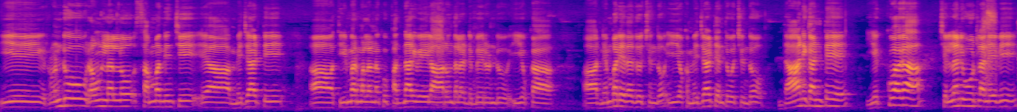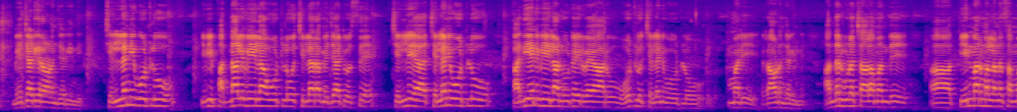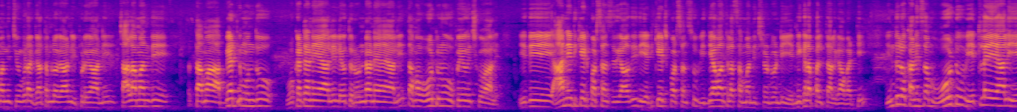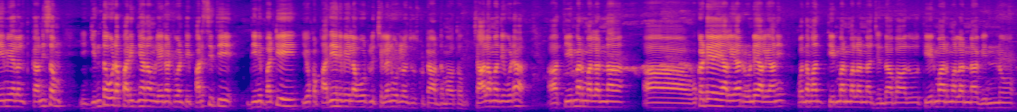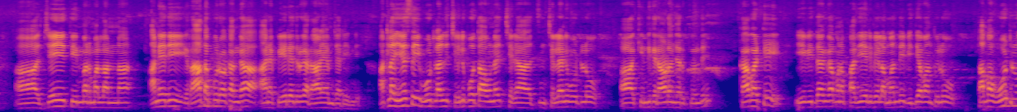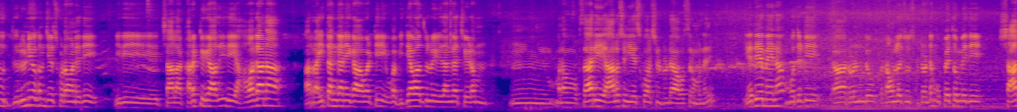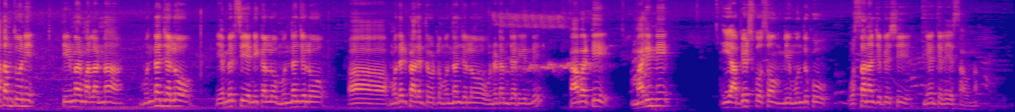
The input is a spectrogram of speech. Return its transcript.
ఈ రెండు రౌండ్లలో సంబంధించి మెజార్టీ తీర్మార్ మల్లన్నకు పద్నాలుగు వేల ఆరు వందల డెబ్బై రెండు ఈ యొక్క నెంబర్ ఏదైతే వచ్చిందో ఈ యొక్క మెజార్టీ ఎంత వచ్చిందో దానికంటే ఎక్కువగా చెల్లని ఓట్లు అనేవి మెజార్టీగా రావడం జరిగింది. చెల్లని ఓట్లు ఇవి పద్నాలుగు వేల ఓట్లు చిల్లర మెజార్టీ వస్తే చెల్లి చెల్లని ఓట్లు పదిహేను వేల నూట ఇరవై ఆరు ఓట్లు చెల్లని ఓట్లు మరి రావడం జరిగింది. అందరు కూడా చాలామంది తీన్మార్ మల్లన్న సంబంధించి కూడా గతంలో కానీ ఇప్పుడు కానీ చాలామంది తమ అభ్యర్థి ముందు ఒకటనేయాలి లేకపోతే రెండు అనేయాలి తమ ఓటును ఉపయోగించుకోవాలి. ఇది అన్ఎడ్యుకేట్ పర్సన్స్ ఇది కాదు ఇది ఎడ్యుకేట్ పర్సన్స్ విద్యావంతులకు సంబంధించినటువంటి ఎన్నికల ఫలితాలు కాబట్టి ఇందులో కనీసం ఓటు ఎట్లా వేయాలి ఏం వేయాలి కనీసం ఇంత గింత కూడా పరిజ్ఞానం లేనటువంటి పరిస్థితి దీన్ని బట్టి ఈ యొక్క పదిహేను వేల ఓట్లు చెల్లని ఓట్లను చూసుకుంటే అర్థమవుతుంది. చాలామంది కూడా ఆ తీర్మర్ మల్లన్న ఒకటే వేయాలి కానీ రెండు వేయాలి కానీ కొంతమంది తీర్మర్ మల్లన్న జిందాబాదు తీర్మర్ మల్లన్న విన్ను జై తీర్మర్ మల్లన్న అనేది రాతపూర్వకంగా ఆయన పేరు ఎదురుగా రాయడం జరిగింది. అట్లా చేస్తే ఈ ఓట్లన్నీ చెల్లిపోతూ ఉన్నాయి చెల్లని ఓట్లు కిందికి రావడం జరుగుతుంది. కాబట్టి ఈ విధంగా మన పదిహేను వేల మంది విద్యావంతులు తమ ఓటును దుర్వినియోగం చేసుకోవడం అనేది ఇది చాలా కరెక్ట్ కాదు. ఇది అవగాహన రైతంగానే కాబట్టి ఒక విద్యావంతులు ఈ విధంగా చేయడం మనం ఒకసారి ఆలోచన చేసుకోవాల్సినటువంటి అవసరం ఉన్నది. ఏదేమైనా మొదటి రెండు రౌండ్లో చూసుకుంటుంటే ముప్పై తొమ్మిది శాతంతోని తీర్మార్ మల్లన్న ముందంజలో ఎమ్మెల్సీ ఎన్నికల్లో ముందంజలో మొదటి ప్రాధాన్యత ఓట్లో ముందంజలో ఉండడం జరిగింది. కాబట్టి మరిన్ని ఈ అప్డేట్స్ కోసం మీ ముందుకు వస్తానని చెప్పేసి నేను తెలియజేస్తా ఉన్నా.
